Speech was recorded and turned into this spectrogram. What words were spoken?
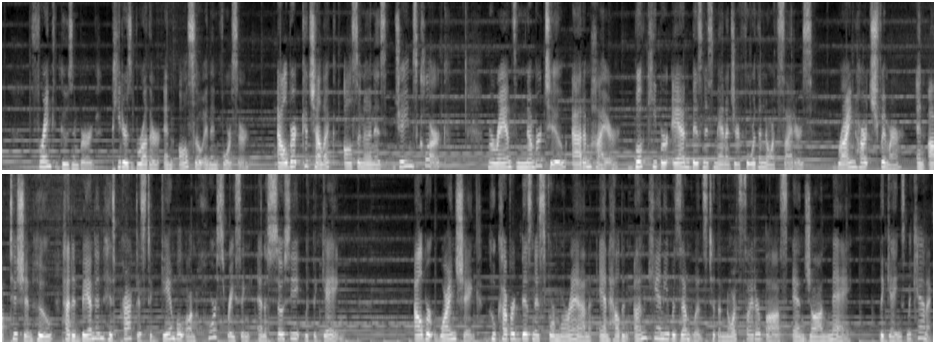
Frank Gusenberg, Peter's brother and also an enforcer, Albert Kachellek, also known as James Clark, Moran's number two, Adam Heyer, bookkeeper and business manager for the Northsiders, Reinhard Schwimmer, an optician who had abandoned his practice to gamble on horse racing and associate with the gang, Albert Weinshank, who covered business for Moran and held an uncanny resemblance to the Northsider boss, and John May, the gang's mechanic.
